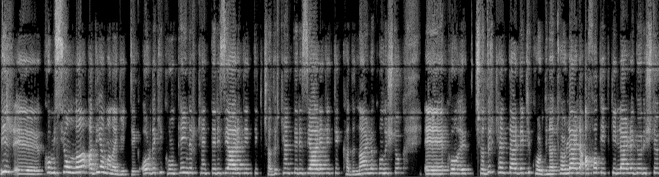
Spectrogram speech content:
bir e, komisyonla Adıyaman'a gittik. Oradaki konteyner kentleri ziyaret ettik, çadır kentleri ziyaret ettik, kadınlarla konuştuk. E, çadır kentlerdeki koordinatörlerle, AFAD yetkililerle görüştük.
